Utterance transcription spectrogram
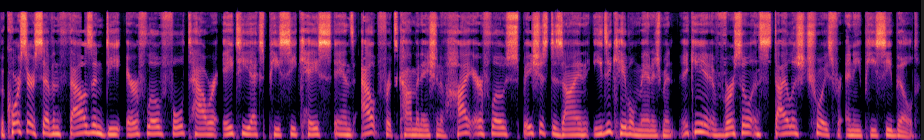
The Corsair 7000D Airflow Full Tower ATX PC case stands out for its combination of high airflow, spacious design, and easy cable management, making it a versatile and stylish choice for any PC build.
